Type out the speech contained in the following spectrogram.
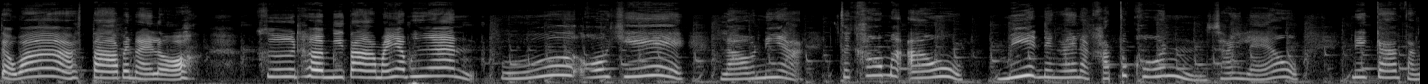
แต่ว่าตาไปไหนหรอ คือเธอมีตาไหมอะเพื่อนอู้โอเค แล้วเนี่ยจะเข้ามาเอา มีดยังไงล่ะครับทุกคน ใช่แล้ว ในการสัง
